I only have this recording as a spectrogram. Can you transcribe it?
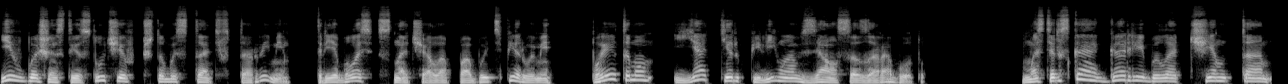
И в большинстве случаев, чтобы стать вторыми, требовалось сначала побыть первыми. Поэтому я терпеливо взялся за работу. Мастерская Гарри была чем-то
